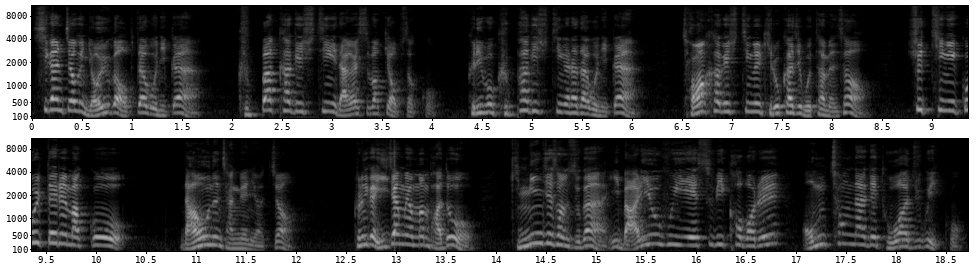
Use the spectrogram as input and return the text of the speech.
시간적인 여유가 없다 보니까 급박하게 슈팅이 나갈 수밖에 없었고 그리고 급하게 슈팅을 하다 보니까 정확하게 슈팅을 기록하지 못하면서 슈팅이 골대를 맞고 나오는 장면이었죠. 그러니까 이 장면만 봐도 김민재 선수가 이 마리오 후이의 수비 커버를 엄청나게 도와주고 있고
